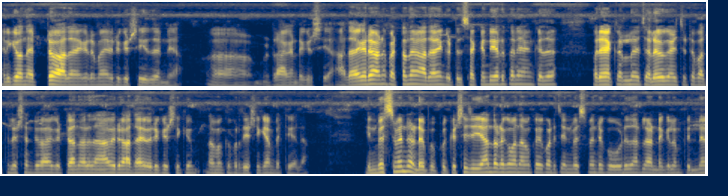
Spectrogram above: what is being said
എനിക്ക് തോന്നുന്ന ഏറ്റവും ആദായകരമായ ഒരു കൃഷി ഇത് തന്നെയാണ് ഡ്രാഗണിന്റെ കൃഷിയാണ് ആദായകരമാണ് പെട്ടെന്ന് ആദായം കിട്ടും. സെക്കൻഡ് ഇയറിൽ തന്നെ ഞങ്ങൾക്കിത് ഒരേക്കറിൽ ചിലവ് കഴിച്ചിട്ട് പത്ത് ലക്ഷം രൂപ കിട്ടുക എന്ന് പറയുന്ന ആ ഒരു ആദായം ഒരു കൃഷിക്കും നമുക്ക് പ്രതീക്ഷിക്കാൻ പറ്റുകയില്ല ഇൻവെസ്റ്റ്മെന്റ് ഉണ്ട്. ഇപ്പോൾ കൃഷി ചെയ്യാൻ തുടങ്ങുമ്പോൾ നമുക്ക് കുറച്ച് ഇൻവെസ്റ്റ്മെന്റ് കൂടുതലുണ്ടെങ്കിലും പിന്നെ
